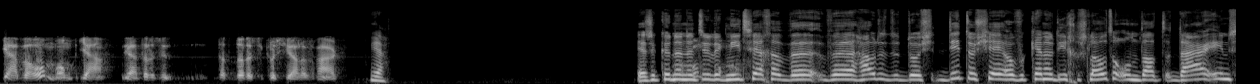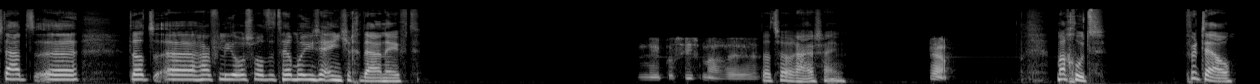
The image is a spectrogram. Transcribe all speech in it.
Ja, waarom? Om, ja, ja dat, is een, dat, dat is de cruciale vraag. Ja. Ja, ze kunnen natuurlijk niet zeggen... we, we houden de dos dit dossier over Kennedy gesloten... omdat daarin staat eh, dat eh Harvey Oswald het helemaal in zijn eentje gedaan heeft. Nee, precies, maar eh, Dat zou raar zijn. ja. Maar goed, vertel.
